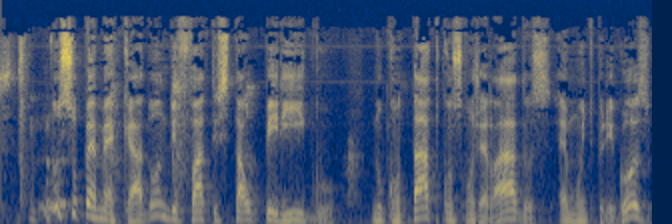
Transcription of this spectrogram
No supermercado, onde de fato está o perigo, no contato com os congelados é muito perigoso.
